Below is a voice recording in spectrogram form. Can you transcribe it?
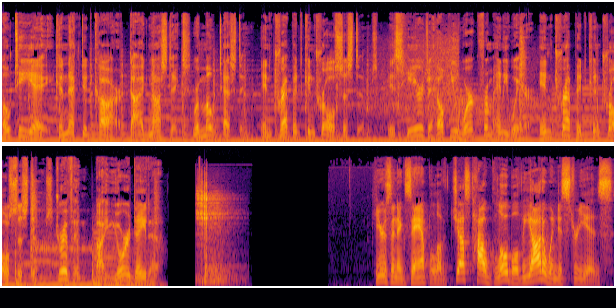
OTA, connected car, diagnostics, remote testing. Intrepid Control Systems is here to help you work from anywhere. Intrepid Control Systems, driven by your data. Here's an example of just how global the auto industry is.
